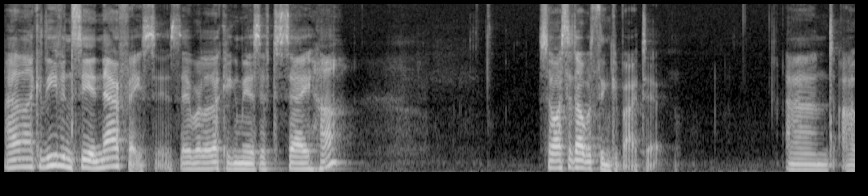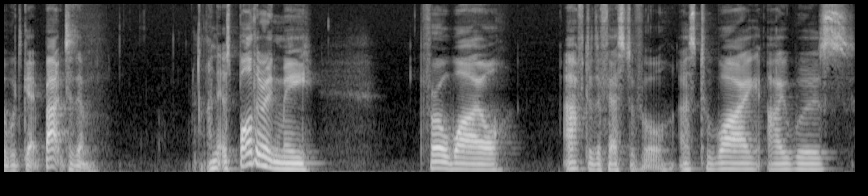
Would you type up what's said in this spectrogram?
And I could even see in their faces, they were looking at me as if to say, huh? So I said I would think about it and I would get back to them. And it was bothering me for a while after the festival as to why I was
